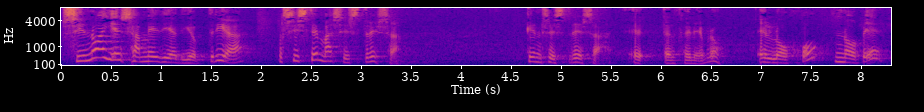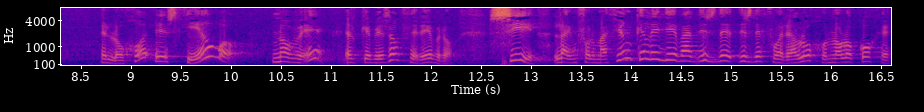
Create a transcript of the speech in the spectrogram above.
Si no hay esa media dioptría, el sistema se estresa. ¿Quién se estresa? el cerebro. El ojo no ve. El ojo es ciego no ve, el que ve es el cerebro. Si la información que le lleva desde, desde fuera al ojo no lo coge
